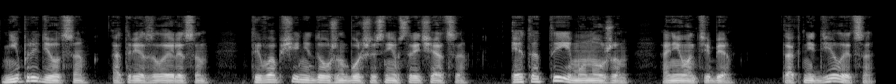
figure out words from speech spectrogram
«Не придется», — отрезал Эллисон. «Ты вообще не должен больше с ним встречаться. Это ты ему нужен, а не он тебе. Так не делается.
